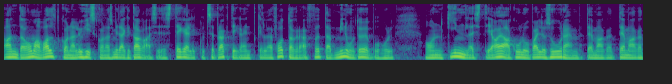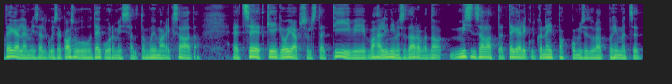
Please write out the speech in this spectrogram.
anda oma valdkonnale ühiskonnas midagi tagasi, sest tegelikult see praktikant, kelle fotograaf võtab minu töö puhul on kindlasti ajakulu palju suurem temaga, temaga tegelemisel, kui see kasutegur, mis sealt on võimalik saada. et see, et keegi hoiab sul statiivi, vahel inimesed arvavad, no mis siin salata, et tegelikult ka neid pakkumisi tuleb põhimõtteliselt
